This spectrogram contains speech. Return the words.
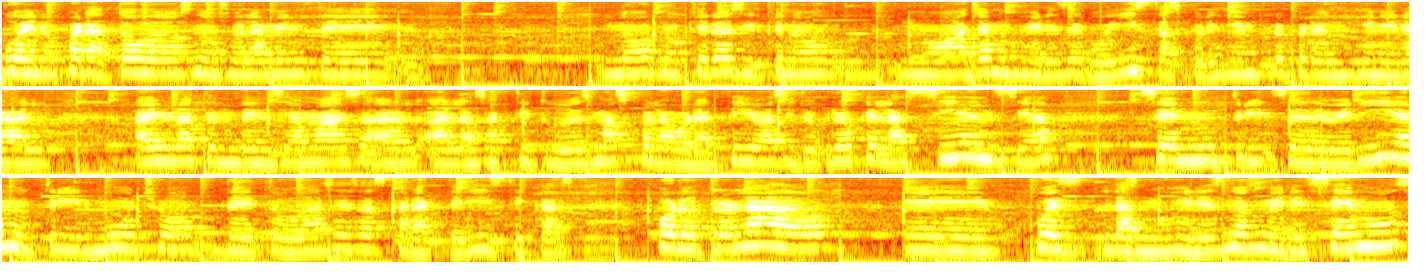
bueno para todos, no solamente no, no quiero decir que no, no, haya mujeres egoístas, por ejemplo, pero en general hay una tendencia más a, a las actitudes más colaborativas y yo creo que la ciencia se, nutri, se debería nutrir mucho de todas esas características. Por otro lado, eh, pues las mujeres nos merecemos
